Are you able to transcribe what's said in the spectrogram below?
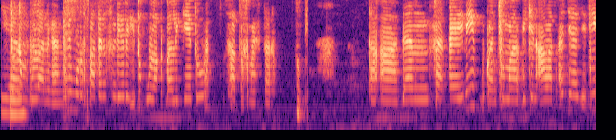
itu Iya. 6 bulan kan. Jadi ngurus paten sendiri itu bolak-baliknya itu satu semester. Oke. Ta- ah, dan saya ini bukan cuma bikin alat aja, jadi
